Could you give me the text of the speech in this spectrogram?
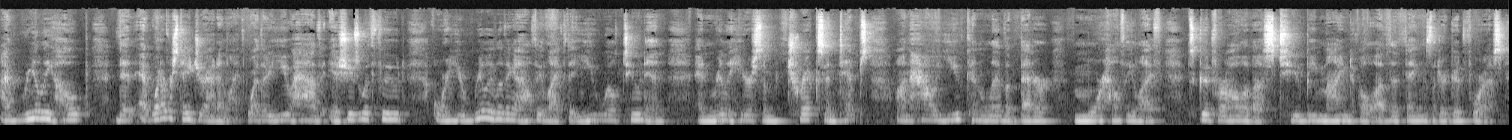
I really hope that at whatever stage you're at in life, whether you have issues with food or you're really living a healthy life, that you will tune in and really hear some tricks and tips on how you can live a better, more healthy life. It's good for all of us to be mindful of the things that are good for us.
